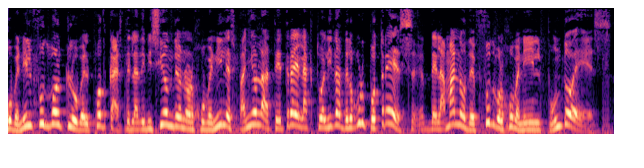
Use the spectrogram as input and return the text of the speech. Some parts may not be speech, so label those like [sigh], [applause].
Juvenil Fútbol Club, el podcast de la División de Honor Juvenil Española, te trae la actualidad del Grupo 3 de la mano de fútboljuvenil.es.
